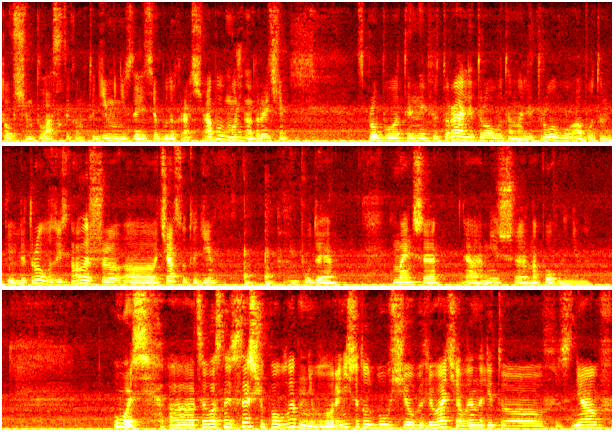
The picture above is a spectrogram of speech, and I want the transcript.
товщим пластиком. Тоді мені здається буде краще. Або можна, до речі, спробувати не півтора літрову, там, а літрову, або там півлітрову, звісно, але ж е, часу тоді буде менше е, між наповненнями. Ось, це власне все, що по обладнанню було. Раніше тут був ще обігрівач, але на літо зняв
